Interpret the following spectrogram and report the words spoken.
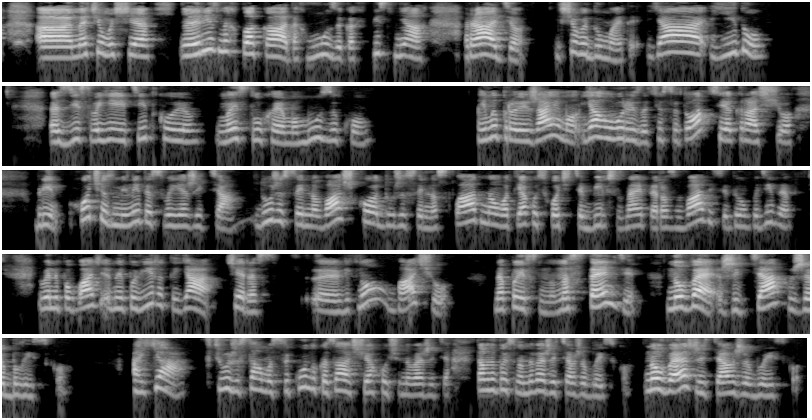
на чомусь ще різних плакатах, музиках, піснях, радіо. І що ви думаєте? Я їду е, зі своєю тіткою, ми слухаємо музику, і ми проїжджаємо. Я говорю за цю ситуацію, якраз що блін, хочу змінити своє життя. Дуже сильно важко, дуже сильно складно. От якось хочеться більше, знаєте, розвиватися і тому подібне. Ви не побач... не повірите, я через е, вікно бачу написано на стенді нове життя вже близько. А я в цю ж саму секунду казала, що я хочу нове життя. Там написано нове життя вже близько. Нове життя вже близько.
